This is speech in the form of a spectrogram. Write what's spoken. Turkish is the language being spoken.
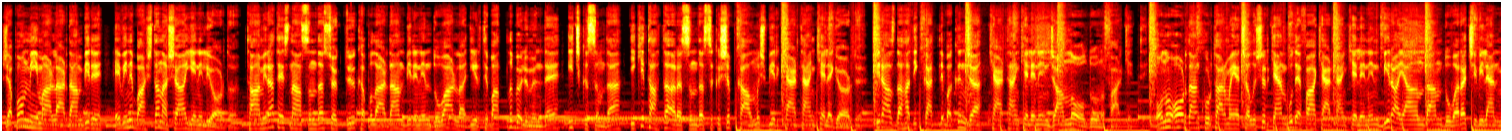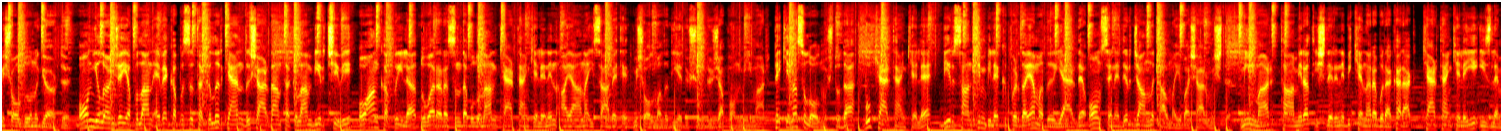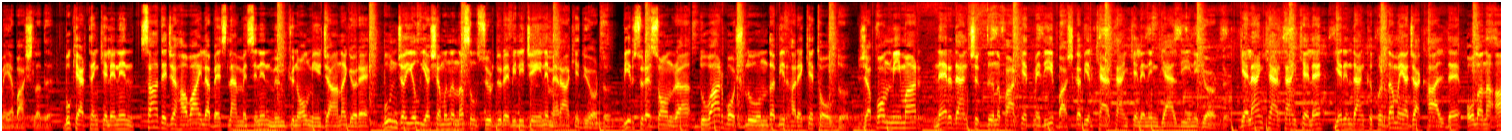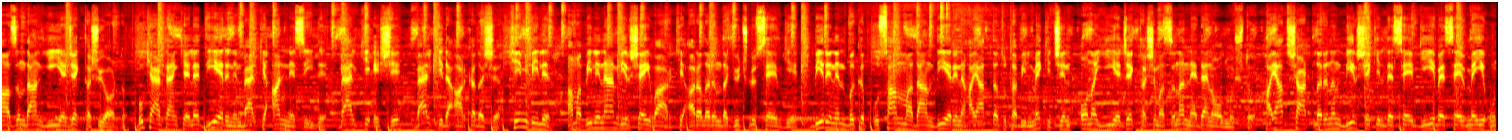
Japon mimarlardan biri evini baştan aşağı yeniliyordu. Tamirat esnasında söktüğü kapılardan birinin duvarla irtibatlı bölümünde iç kısımda iki tahta arasında sıkışıp kalmış bir kertenkele gördü. Biraz daha dikkatli bakınca kertenkelenin canlı olduğunu fark etti. Onu oradan kurtarmaya çalışırken bu defa kertenkelenin bir ayağından duvara çivilenmiş olduğunu gördü. 10 yıl önce yapılan eve kapısı takılırken dışarıdan takılan bir çivi o an kapıyla duvar arasında bulunan kertenkelenin ayağına isabet etmiş olmalı diye düşündü Japon mimar. Peki nasıl olmuştu da bu kertenkele bir santim bile kıpırdayamadığı yerde 10 senedir canlı kalmayı başarmıştı. Mimar tamirat işlerini bir kenara bırakarak kertenkeleyi izlemeye başladı. Bu kertenkelenin sadece havayla beslenmesinin mümkün olmayacağına göre bunca yıl yaşamını nasıl sürdürebileceğini merak ediyordu. Bir süre sonra duvar boşluğunda bir hareket oldu. Japon mimar nereden çıktığını fark etmediği başka bir kertenkelenin geldiğini gördü. Gelen kertenkele yerinden kıpırdamayacak halde olana ağzından yiyecek taşıyordu. Bu kertenkele diğerinin belki annesiydi, belki eşi, belki de arkadaşı. Kim bilir ama bilinen bir şey var ki aralarında güçlü sevgi, birinin bıkıp usanmadan diğerini hayatta tutabilmek için ona yiyecek taşımasına neden olmuştu. Hayat şartlarının bir şekilde sevgiyi ve sevmeyi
